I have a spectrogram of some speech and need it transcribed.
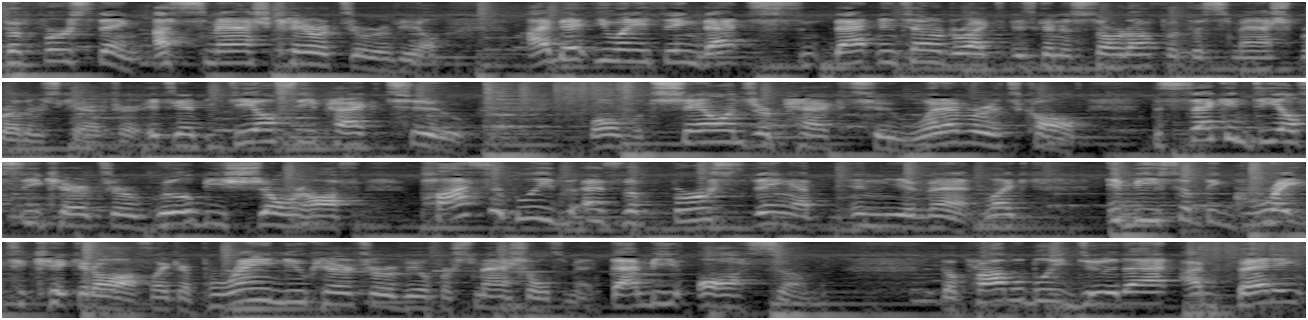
the first thing a Smash character reveal. I bet you anything that that Nintendo Direct is going to start off with the Smash Brothers character. It's going to be DLC Pack 2, well, Challenger Pack 2, whatever it's called. The second DLC character will be shown off, possibly as the first thing at, in the event. Like, it'd be something great to kick it off, like a brand new character reveal for Smash Ultimate. That'd be awesome. They'll probably do that. I'm betting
